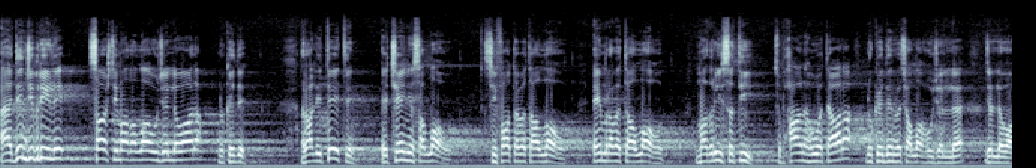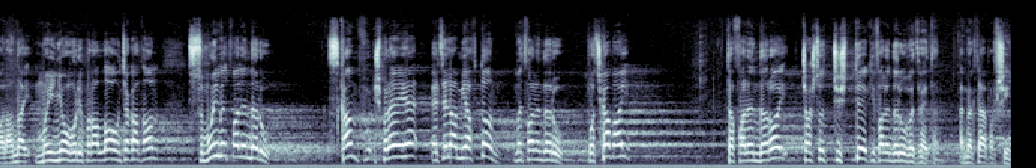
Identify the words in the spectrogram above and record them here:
A e din Xhibrili sa është i madh Allahu xhelle ve ala? Nuk e di. Realitetin e qenies s'Allahut, sifateve të Allahut, emrave të Allahut, madhërisë së Tij, subhanahu wa taala, nuk e din veç Allahu xhelle xhelle ve ala. Andaj më i njohuri për Allahun çka ka thënë? S'muj me të falënderu S'kam shprehje e cila mjafton me të falënderu Po çka baj? Të falënderoj qashtu qysh ti e ki falënderu vetveten E me këta e përfshin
